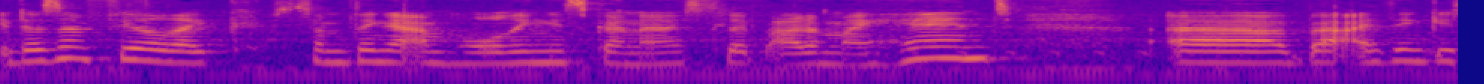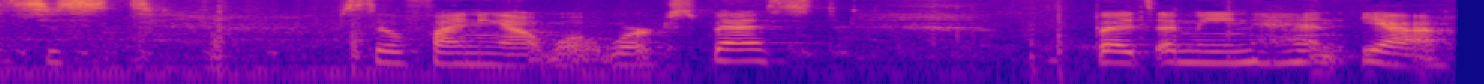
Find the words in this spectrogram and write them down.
it doesn't feel like something I'm holding is gonna slip out of my hand, uh, but I think it's just still finding out what works best. But I mean, hand, yeah,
